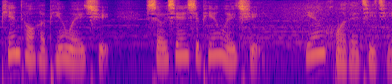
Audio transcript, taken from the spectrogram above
片头和片尾曲，首先是片尾曲《烟火的季节》。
